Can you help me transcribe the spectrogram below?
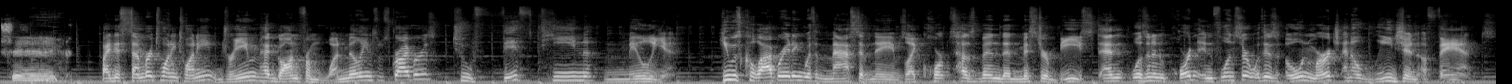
Sick. By December 2020, Dream had gone from 1 million subscribers to 15 million. He was collaborating with massive names like Corpse Husband and Mr. Beast, and was an important influencer with his own merch and a legion of fans.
